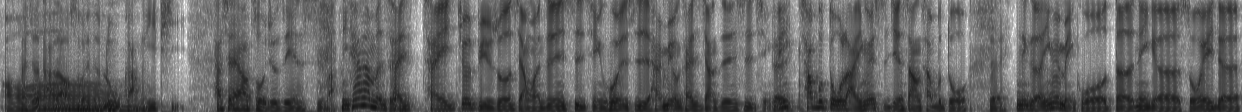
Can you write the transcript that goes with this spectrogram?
哦，那就达到所谓的陆港一体。他现在要做的就是这件事嘛。你看他们才才就比如说讲完这件事情，或者是还没有开始讲这件事情，哎、欸，差不多啦，因为时间上差不多。对，那个因为美国的那个所谓的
